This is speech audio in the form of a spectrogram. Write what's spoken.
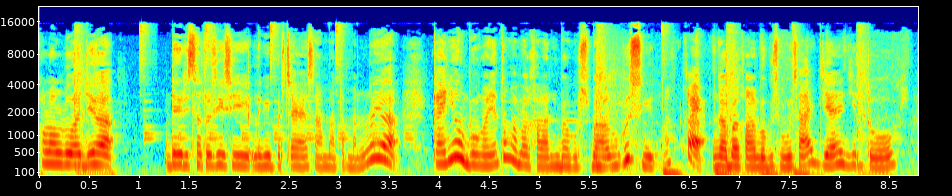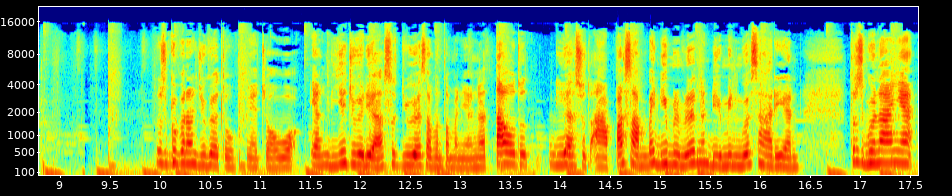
Kalau lu aja dari satu sisi lebih percaya sama temen lo ya kayaknya hubungannya tuh nggak bakalan bagus-bagus gitu. Kayak nggak bakalan bagus-bagus aja gitu. Terus gue pernah juga tuh punya cowok yang dia juga diasut juga sama temennya. Nggak tahu tuh diasut apa sampai dia bener-bener ngediemin gue seharian. Terus gue nanya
